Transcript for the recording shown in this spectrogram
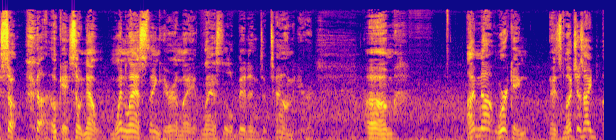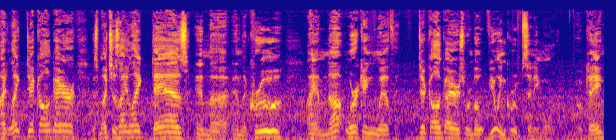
so okay, so now one last thing here on my last little bit into town here. Um, I'm not working as much as I, I like Dick Allgire, as much as I like Daz and the and the crew. I am not working with Dick Allgire's remote viewing groups anymore. Okay,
